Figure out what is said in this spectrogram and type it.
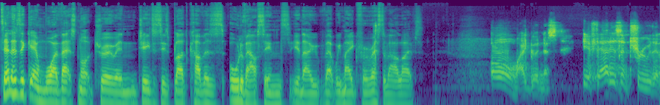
Tell us again why that's not true and Jesus' blood covers all of our sins, you know, that we make for the rest of our lives. Oh, my goodness if that isn't true, then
